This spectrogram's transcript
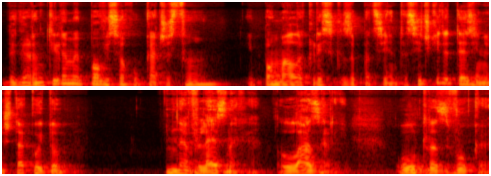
да гарантираме по-високо качество и по-малък риск за пациента. Всичките тези неща, които навлезнаха, лазери, ултразвука,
